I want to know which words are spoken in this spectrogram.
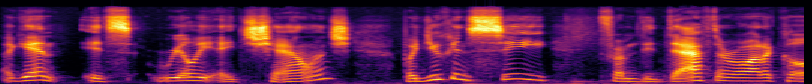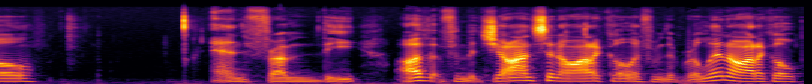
again, it's really a challenge. But you can see from the Daffner article and from the other from the Johnson article and from the Berlin article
